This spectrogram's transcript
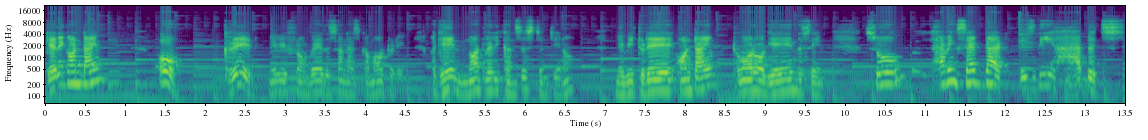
getting on time, oh, great! Maybe from where the sun has come out today. Again, not very consistent. You know maybe today on time tomorrow again the same so having said that it's the habits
